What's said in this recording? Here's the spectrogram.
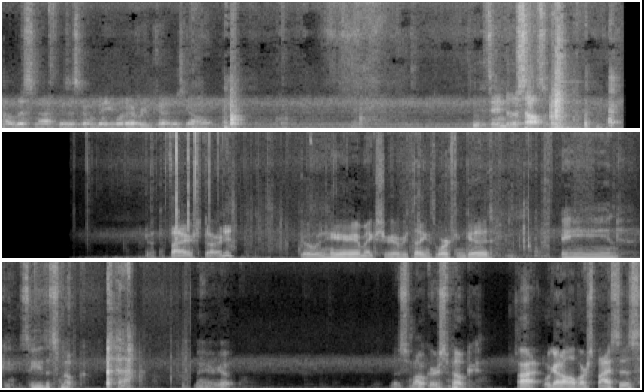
Oh, this knife, because it's going to be whatever you cut is gone. It's into the sausage. Got the fire started. Go in here, make sure everything's working good. And can you see the smoke? there we go. The smoker's smoking. All right, we got all of our spices,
